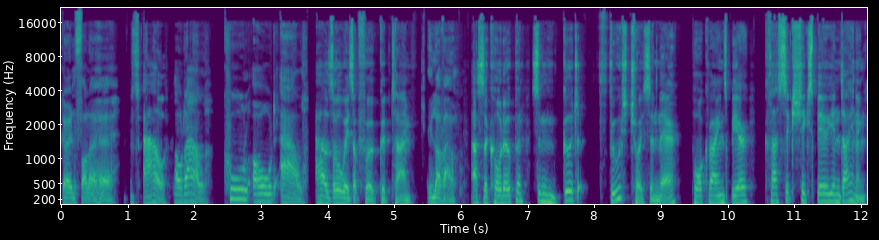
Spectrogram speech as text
Go and follow her. It's Al. Old Al. Cool old Al. Al's always up for a good time. We love Al. That's the cold open. Some good food choice in there. Pork rinds, beer, classic Shakespearean dining.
